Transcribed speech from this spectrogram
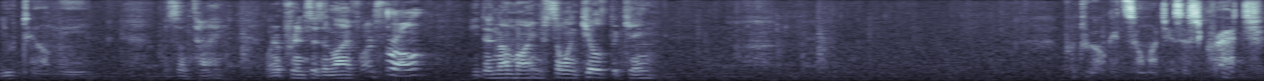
You tell me. But sometime, when a prince is in line for his throne, he does not mind if someone kills the king. Beaudreaux gets so much as a scratch.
